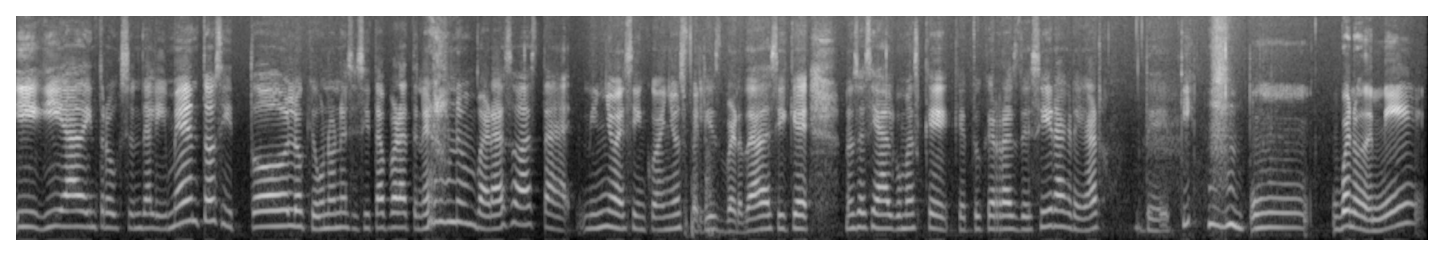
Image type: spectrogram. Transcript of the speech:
y guía de introducción de alimentos y todo lo que uno necesita para tener un embarazo hasta niño de 5 años feliz, ¿verdad? Así que no sé si hay algo más que, que tú querrás decir, agregar de ti. Mm, bueno, de mí,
